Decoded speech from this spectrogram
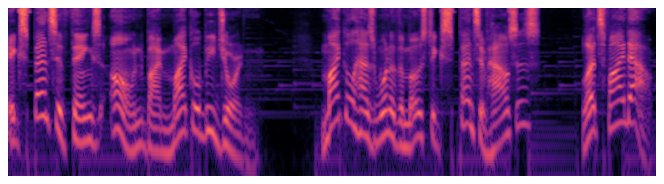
Expensive things owned by Michael B. Jordan. Michael has one of the most expensive houses? Let's find out.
